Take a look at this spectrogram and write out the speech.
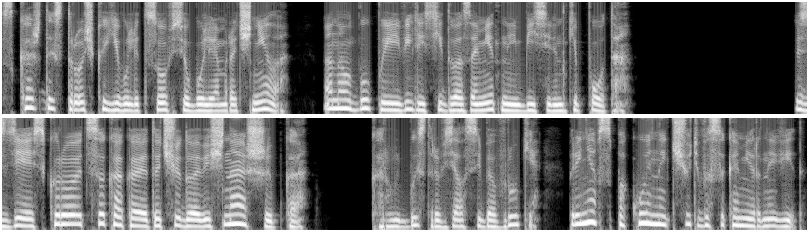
С каждой строчкой его лицо все более мрачнело, а на лбу появились едва заметные бисеринки пота. «Здесь кроется какая-то чудовищная ошибка». Король быстро взял себя в руки, приняв спокойный, чуть высокомерный вид.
